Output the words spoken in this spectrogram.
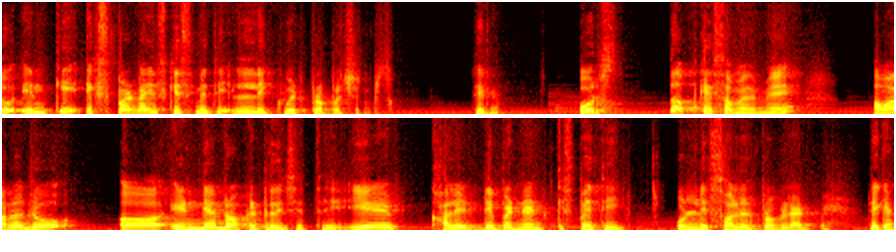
तो इनकी एक्सपर्टाइज किसमें थी? लिक्विड प्रोपल्शन ठीक है? और तब के समय में हमारा जो इंडियन रॉकेटरी थी ये खाली डिपेंडेंट किस पे थी? ओनली सॉलिड प्रोपेलेंट पे ठीक है?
